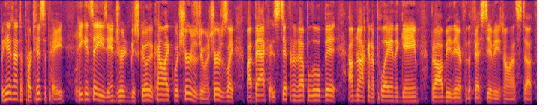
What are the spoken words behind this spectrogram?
but he doesn't have to participate. He can say he's injured and just go there, kind of like what Scherzer's doing. Scherzer's like, my back is stiffening up a little bit. I'm not going to play in the game, but I'll be there for the festivities and all that stuff.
